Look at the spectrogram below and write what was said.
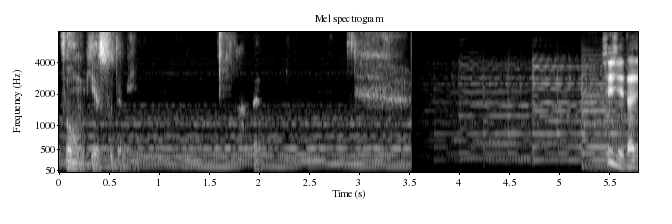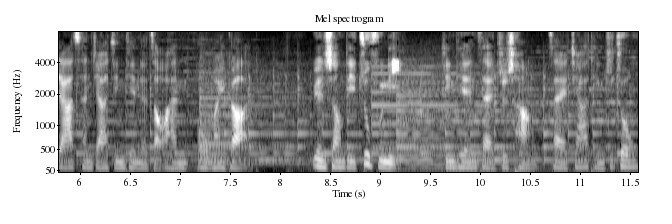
奉耶稣的名，谢谢大家参加今天的早安，Oh my God！愿上帝祝福你，今天在职场、在家庭之中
